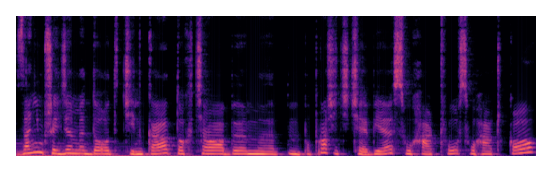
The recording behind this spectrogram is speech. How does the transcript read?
Zanim przejdziemy do odcinka, to chciałabym poprosić Ciebie, słuchaczu, słuchaczko,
